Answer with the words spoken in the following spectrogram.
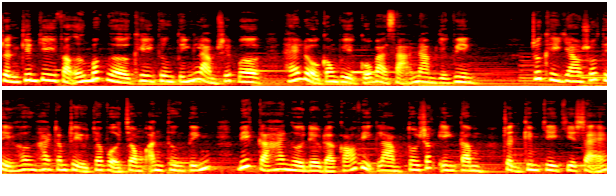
Trịnh Kim Chi phản ứng bất ngờ khi Thương Tín làm shipper, hé lộ công việc của bà xã nam diễn viên. Trước khi giao số tiền hơn 200 triệu cho vợ chồng anh Thương Tín, biết cả hai người đều đã có việc làm, tôi rất yên tâm, Trịnh Kim Chi chia sẻ.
